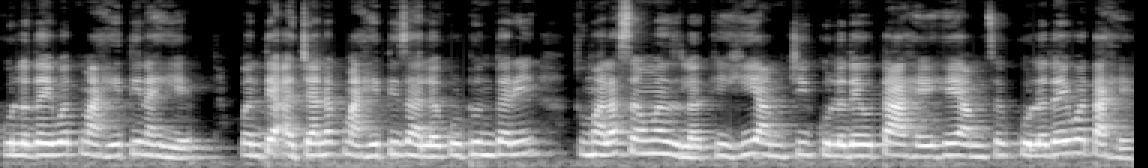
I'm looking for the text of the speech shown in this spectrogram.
कुलदैवत माहिती नाही आहे पण ते अचानक माहिती झालं कुठून तरी तुम्हाला समजलं की ही आमची कुलदेवता आहे हे आमचं कुलदैवत आहे.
